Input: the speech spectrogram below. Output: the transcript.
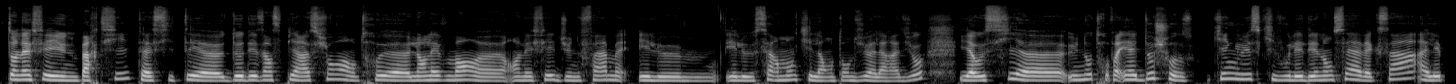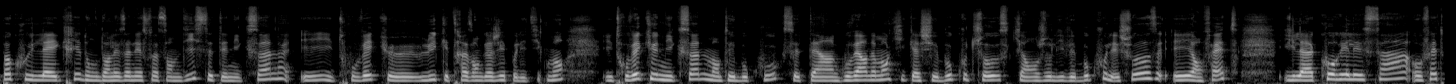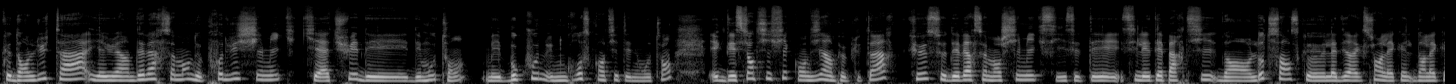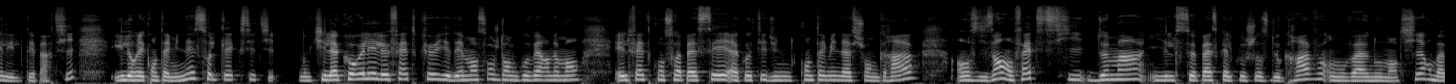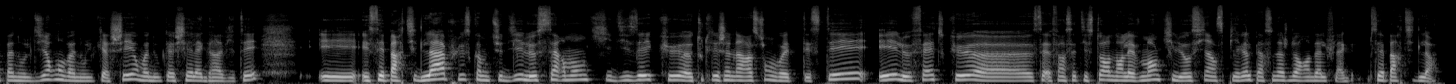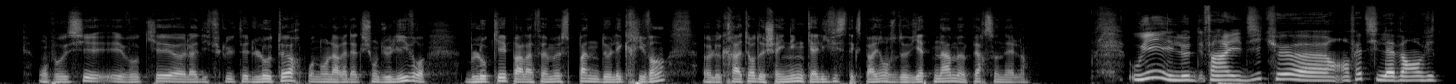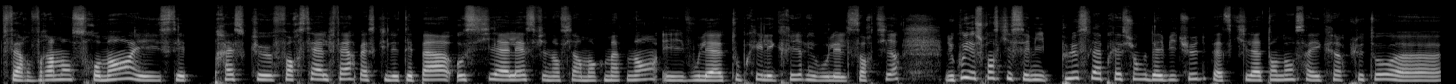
T'en as fait une partie, t'as cité euh, deux des inspirations entre euh, l'enlèvement euh, en effet d'une femme et le et le sermon qu'il a entendu à la radio. Il y a aussi une autre, enfin il y a deux choses. King, lui, ce qu'il voulait dénoncer avec ça, à l'époque où il l'a écrit, donc dans les années 70, c'était Nixon, et il trouvait que, lui qui est très engagé politiquement, il trouvait que Nixon mentait beaucoup, que c'était un gouvernement qui cachait beaucoup de choses, qui enjolivait beaucoup les choses, et en fait, il a corrélé ça au fait que dans l'Utah, il y a eu un déversement de produits chimiques qui a tué des moutons, mais beaucoup, une grosse quantité de moutons, et que des scientifiques ont dit un peu plus tard que ce déversement chimique, s'il était, était parti dans l'autre sens que la direction dans laquelle il était parti, il aurait contaminé Salt Lake City. Donc il a corrélé le fait qu'il y ait des mensonges dans le gouvernement et le fait qu'on soit passé à côté d'une contamination grave en se disant en fait si demain il se passe quelque chose de grave, on va nous mentir, on va pas nous le dire, on va nous le cacher, on va nous cacher la gravité et, et c'est parti de là, plus comme tu dis, le serment qui disait que euh, toutes les générations vont être testées, et le fait que, euh, enfin, cette histoire d'enlèvement qui lui a aussi inspiré le personnage de Randall Flagg. C'est parti de là. On peut aussi évoquer euh, la difficulté de l'auteur pendant la rédaction du livre, bloqué par la fameuse panne de l'écrivain. le créateur de Shining qualifie cette expérience de Vietnam personnel. Oui, il, il dit que en fait, il avait envie de faire vraiment ce roman et il s'est presque forcé à le faire parce qu'il n'était pas aussi à l'aise financièrement que maintenant et il voulait à tout prix l'écrire, il voulait le sortir. Du coup, je pense qu'il s'est mis plus la pression que d'habitude parce qu'il a tendance à écrire plutôt euh,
